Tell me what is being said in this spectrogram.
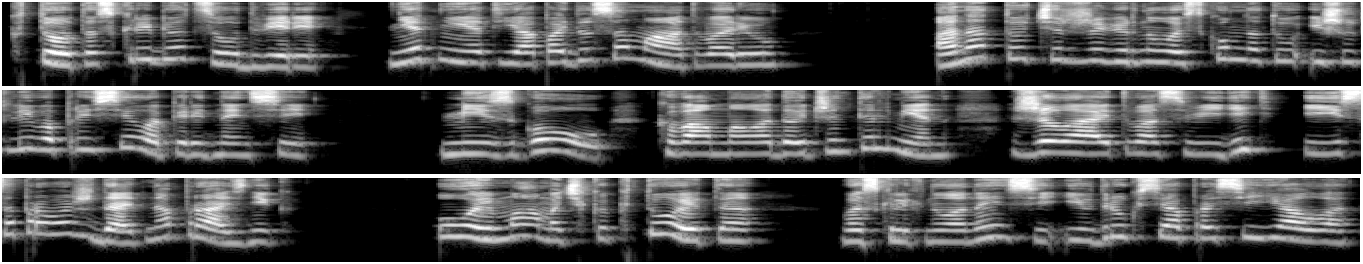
кто-то скребется у двери. Нет-нет, я пойду сама отворю». Она тотчас же вернулась в комнату и шутливо присела перед Нэнси. «Мисс Гоу, к вам молодой джентльмен, желает вас видеть и сопровождать на праздник». «Ой, мамочка, кто это?» – воскликнула Нэнси и вдруг вся просияла.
